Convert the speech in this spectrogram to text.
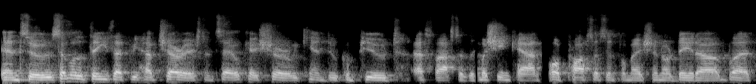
And so some of the things that we have cherished and say, okay, sure, we can't do compute as fast as the machine can or process information or data, but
